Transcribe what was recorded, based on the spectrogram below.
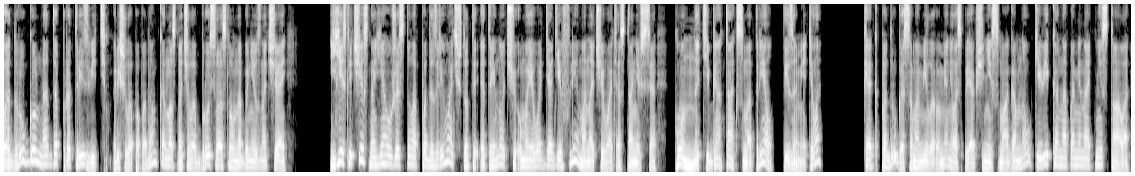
«Подругу надо протрезвить», – решила попаданка, но сначала бросила, словно бы невзначай. «Если честно, я уже стала подозревать, что ты этой ночью у моего дяди Флема ночевать останешься. Он на тебя так смотрел, ты заметила?» Как подруга сама мило румянилась при общении с магом науки, Вика напоминать не стала.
